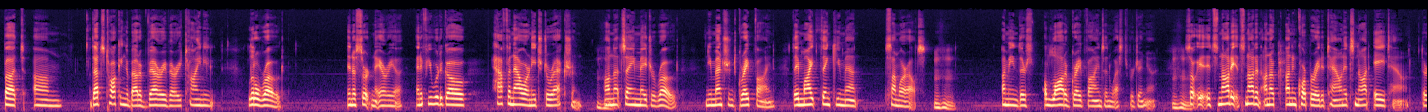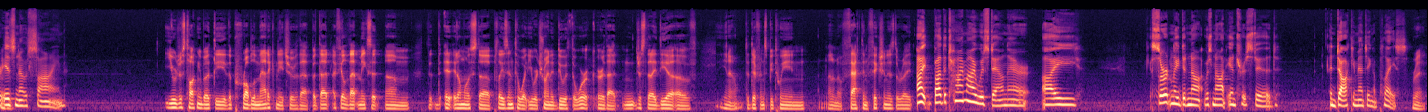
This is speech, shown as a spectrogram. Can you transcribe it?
but um, that's talking about a very very tiny little road in a certain area. And if you were to go half an hour in each direction on that same major road, and you mentioned Grapevine, they might think you meant somewhere else. Mm-hmm. I mean, there's a lot of grapevines in West Virginia. Mm-hmm. So it, it's not it's not an un, unincorporated town. It's not a town. There is no sign. you were just talking about the the problematic nature of that, but that I feel that makes it um, it, it almost uh, plays into what you were trying to do with the work, or that just that idea of you know the difference between I don't know fact and fiction is the right. I by the time I was down there, I certainly did not was not interested in documenting a place. Right.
